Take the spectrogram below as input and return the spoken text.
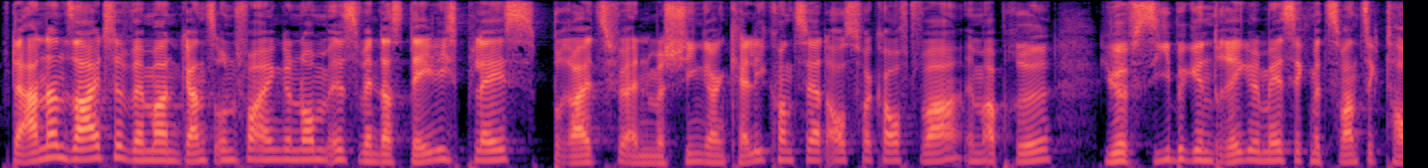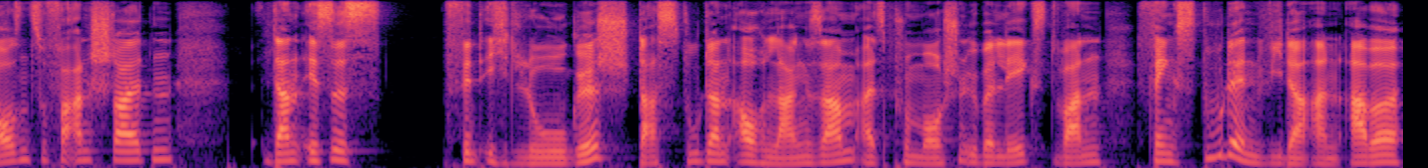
Auf der anderen Seite, wenn man ganz unvoreingenommen ist, wenn das Daily's Place bereits für ein Machine Gun Kelly Konzert ausverkauft war im April, UFC beginnt regelmäßig mit 20.000 zu veranstalten, dann ist es finde ich logisch, dass du dann auch langsam als Promotion überlegst, wann fängst du denn wieder an. Aber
